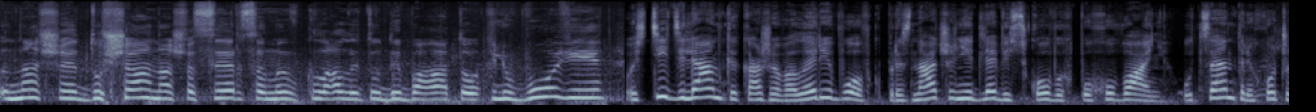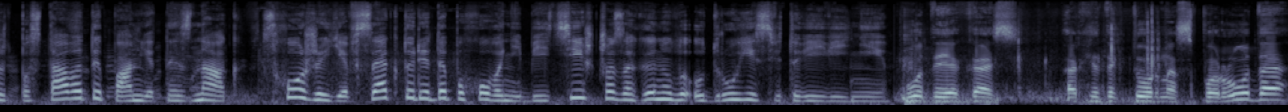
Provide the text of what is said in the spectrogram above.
е, наша душа, наше серце. Ми вклали туди багато любові. Ось ці ділянки, каже Валерій Вовк, призначені для військових поховань. У центрі хочуть поставити пам'ятний знак. Схожий є в секторі, де поховані бійці, що загинули у Другій світовій війні. Буде якась архітектурна споруда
